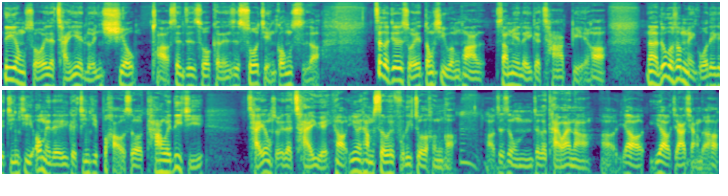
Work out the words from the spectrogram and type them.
利用所谓的产业轮休啊，甚至说可能是缩减工时啊。这个就是所谓东西文化上面的一个差别哈。那如果说美国的一个经济、欧美的一个经济不好的时候，它会立即采用所谓的裁员哈，因为他们社会福利做得很好。嗯。好，这是我们这个台湾呢啊要要加强的哈。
